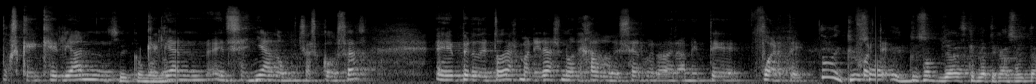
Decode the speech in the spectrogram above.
pues, que, le, han, que le han enseñado muchas cosas. Eh, pero de todas maneras no ha dejado de ser verdaderamente fuerte. No, incluso, incluso ya ves que platicamos ahorita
